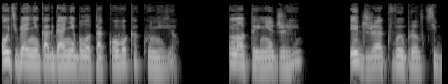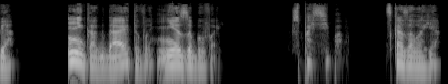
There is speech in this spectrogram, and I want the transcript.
У тебя никогда не было такого, как у нее. Но ты не Джейн и Джек выбрал тебя. Никогда этого не забывай. «Спасибо», — сказала я.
